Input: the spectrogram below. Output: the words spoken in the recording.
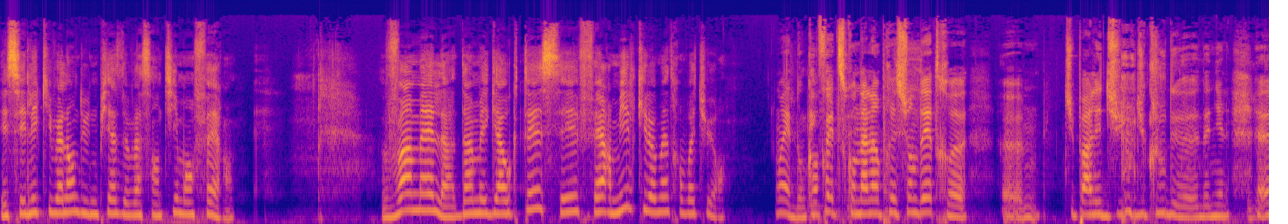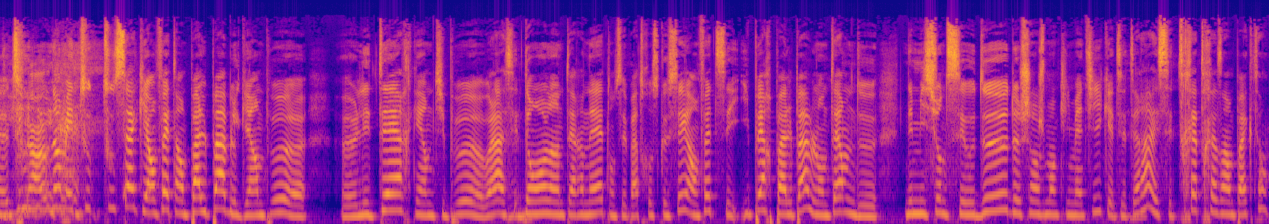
et c'est l'équivalent d'une pièce de 20 centimes en fer. 20 mails d'un mégaoctet, c'est faire 1000 km en voiture. Ouais, donc en fait, ce qu'on a l'impression d'être. euh, euh, tu parlais du, du clou de Daniel. Euh, tout- non, mais tout, tout ça qui est en fait impalpable, qui est un peu. euh, euh, l'éther qui est un petit peu euh, voilà c'est dans l'internet on sait pas trop ce que c'est. En fait c'est hyper palpable en termes de d'émissions de CO2 de changement climatique etc et c'est très très impactant.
